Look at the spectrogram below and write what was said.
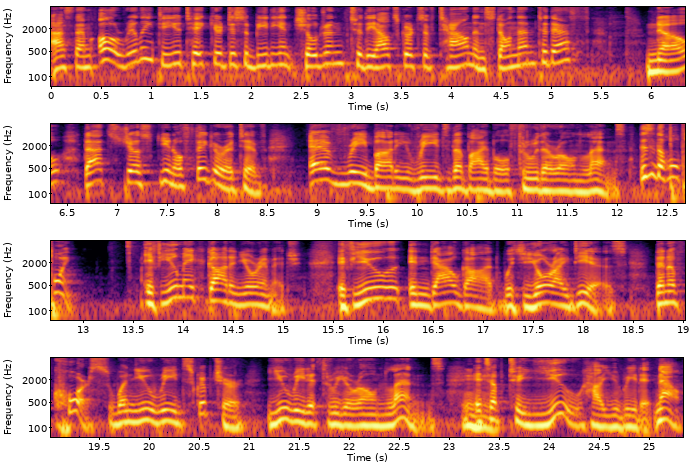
ask them, oh, really? Do you take your disobedient children to the outskirts of town and stone them to death? No, that's just, you know, figurative. Everybody reads the Bible through their own lens. This is the whole point. If you make God in your image, if you endow God with your ideas, then of course, when you read scripture, you read it through your own lens. Mm-hmm. It's up to you how you read it. Now,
